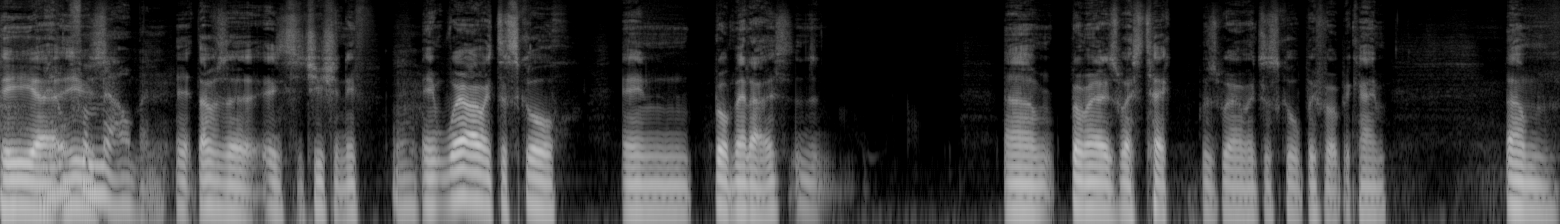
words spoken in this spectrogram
He uh, Metal he from was Melbourne. yeah, that was an institution. If Mm. in where I went to school in Broadmeadows, um, Broadmeadows West Tech was where I went to school before it became um,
